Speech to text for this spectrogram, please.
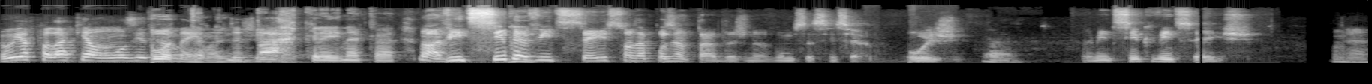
Eu ia falar que a 11 Puta, também, mas deixa Barclay, né, cara? Não, a 25 e a 26 são as aposentadas, né? Vamos ser sinceros. Hoje. É. 25 e 26. É.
